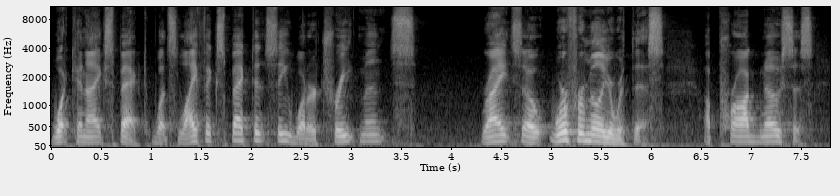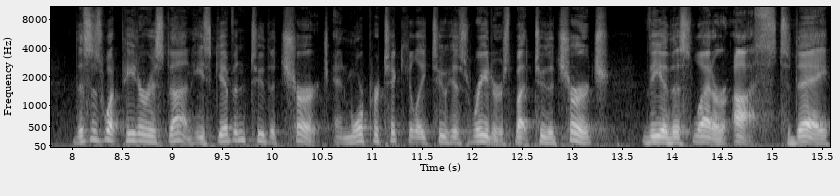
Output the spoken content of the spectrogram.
What can I expect? What's life expectancy? What are treatments? Right? So we're familiar with this. A prognosis. This is what Peter has done. He's given to the church, and more particularly to his readers, but to the church via this letter, us, today,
